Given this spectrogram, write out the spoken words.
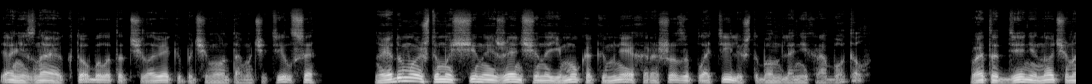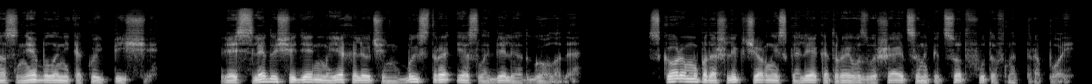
Я не знаю, кто был этот человек и почему он там очутился, но я думаю, что мужчина и женщина ему, как и мне, хорошо заплатили, чтобы он для них работал. В этот день и ночь у нас не было никакой пищи. Весь следующий день мы ехали очень быстро и ослабели от голода. Скоро мы подошли к черной скале, которая возвышается на 500 футов над тропой.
